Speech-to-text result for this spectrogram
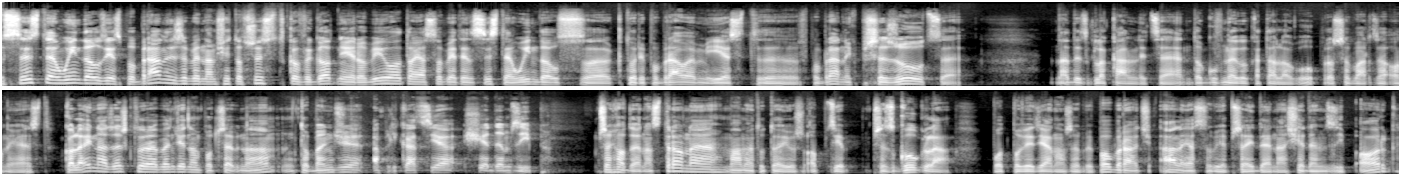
System Windows jest pobrany, żeby nam się to wszystko wygodniej robiło, to ja sobie ten system Windows, e, który pobrałem jest e, w pobranych, przerzucę na dysk lokalny C do głównego katalogu. Proszę bardzo, on jest. Kolejna rzecz, która będzie nam potrzebna, to będzie aplikacja 7zip. Przechodzę na stronę, mamy tutaj już opcję przez Google'a podpowiedzianą, żeby pobrać, ale ja sobie przejdę na 7zip.org,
